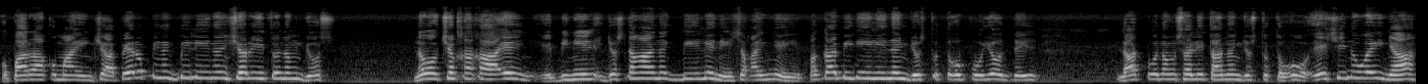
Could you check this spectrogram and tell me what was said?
O para kumain siya. Pero pinagbilinan siya rito ng Diyos na huwag siyang kakain. Eh, binili, Diyos na nga nagbilin eh, sa kanya eh. Pagka binili ng Diyos, totoo po yun. Dahil lahat po ng salita ng Diyos totoo. Eh, sinuway niya,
